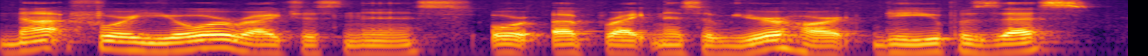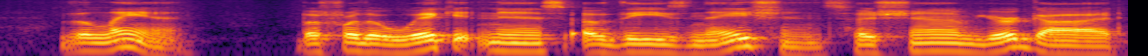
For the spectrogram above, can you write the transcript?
Not for your righteousness or uprightness of your heart do you possess the land but for the wickedness of these nations, Hashem your God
